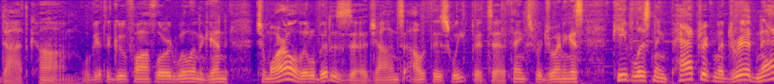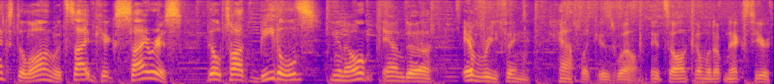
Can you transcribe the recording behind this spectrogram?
Dot. We'll get to goof off, Lord willing, again tomorrow a little bit as uh, John's out this week. But uh, thanks for joining us. Keep listening. Patrick Madrid next, along with sidekick Cyrus. They'll talk Beatles, you know, and uh, everything Catholic as well. It's all coming up next here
